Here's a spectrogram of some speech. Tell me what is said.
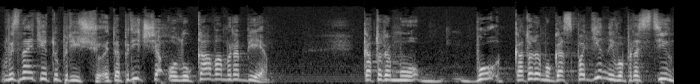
вы знаете эту притчу. Это притча о лукавом рабе – которому, которому господин его простил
